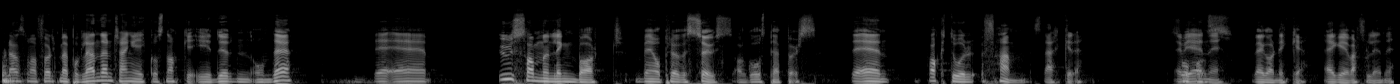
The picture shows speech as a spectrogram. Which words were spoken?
For dem som har fulgt med på Glenderen, trenger ikke å snakke i dybden om det. Det er usammenlignbart med å prøve saus av Ghost Peppers. Det er en faktor fem sterkere. Er vi enige? Vegard nikker. Jeg er i hvert fall enig.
